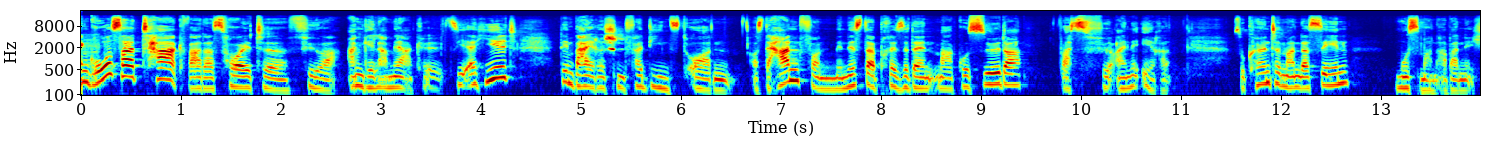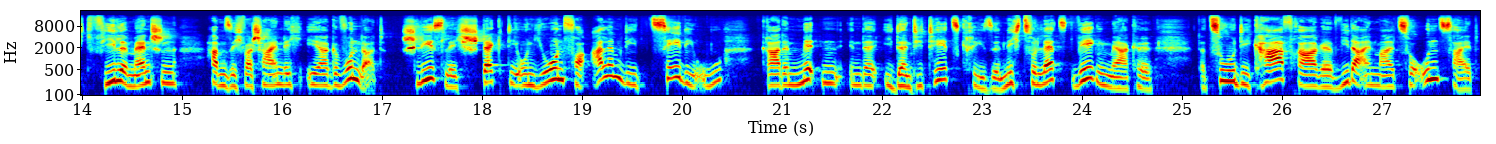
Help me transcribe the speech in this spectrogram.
Ein großer Tag war das heute für Angela Merkel. Sie erhielt den Bayerischen Verdienstorden aus der Hand von Ministerpräsident Markus Söder. Was für eine Ehre. So könnte man das sehen, muss man aber nicht. Viele Menschen haben sich wahrscheinlich eher gewundert. Schließlich steckt die Union, vor allem die CDU, gerade mitten in der Identitätskrise, nicht zuletzt wegen Merkel. Dazu die K-Frage wieder einmal zur Unzeit.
